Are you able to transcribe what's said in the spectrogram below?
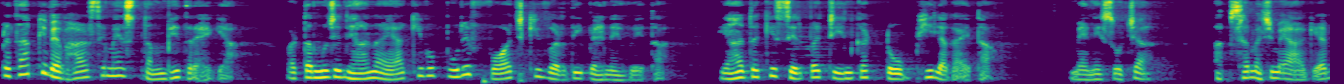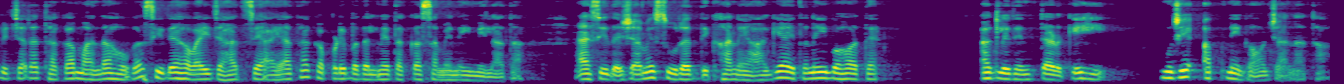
प्रताप के व्यवहार से मैं स्तंभित रह गया और तब मुझे ध्यान आया कि वो पूरे फौज की वर्दी पहने हुए था। यहाँ तक कि सिर पर चीन का टोप भी लगाए था। मैंने सोचा अब समझ में आ गया, बेचारा थका मांदा होगा, सीधे हवाई जहाज़ से आया था, कपड़े बदलने तक का समय नहीं मिला था। ऐसी दशा में सूरत दिखाने आ गया, इतना ही बहुत है। अगले दिन तड़के ही मुझे अपने गाँव जाना था।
